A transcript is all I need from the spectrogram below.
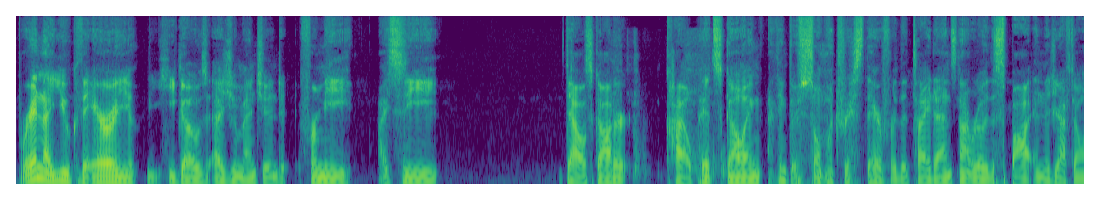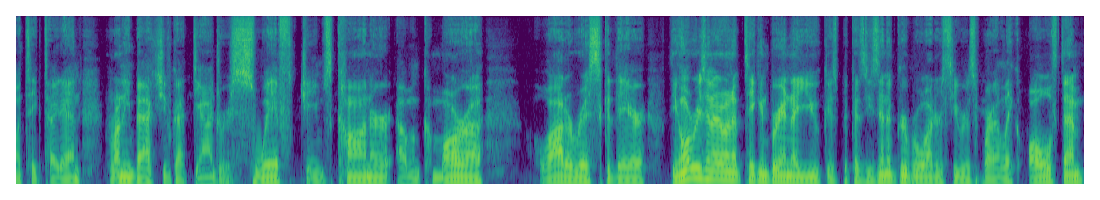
Brandon Aiyuk, the area he goes, as you mentioned, for me, I see Dallas Goedert, Kyle Pitts going. I think there's so much risk there for the tight ends. Not really the spot in the draft I want to take tight end. Running backs, you've got DeAndre Swift, James Conner, Alvin Kamara. A lot of risk there. The only reason I don't end up taking Brandon Aiyuk is because he's in a group of wide receivers where I like all of them.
